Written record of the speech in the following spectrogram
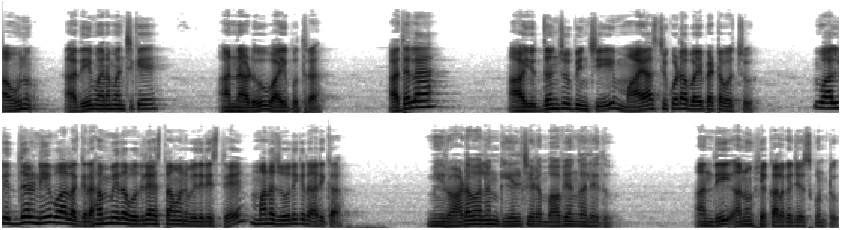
అవును అది మన మంచికే అన్నాడు వాయుపుత్ర. అదెలా? ఆ యుద్ధం చూపించి మాయాస్ని కూడా భయపెట్టవచ్చు. వాళ్ళిద్దరినీ వాళ్ళ గ్రహం మీద వదిలేస్తామని బెదిరిస్తే మన జోలికి రారిక. మీరు ఆడవాళ్ళని గేల్ చేయడం భావ్యంగా లేదు. అంది అనూహ్య కలగజేసుకుంటూ.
